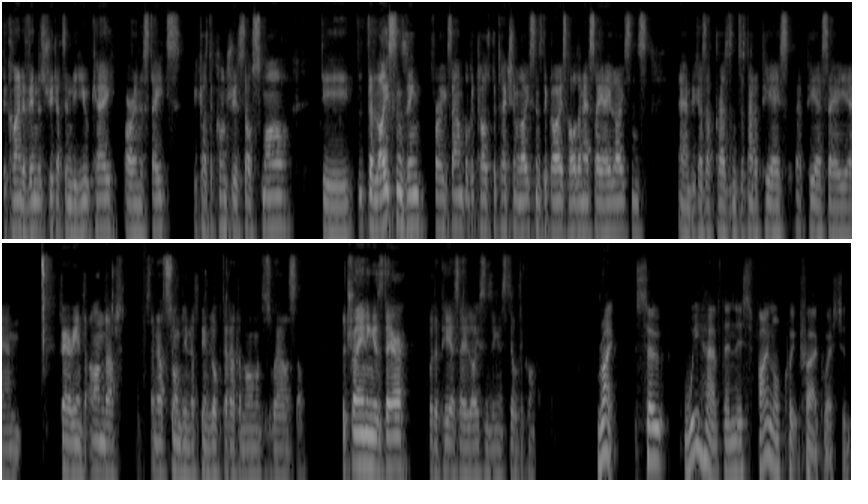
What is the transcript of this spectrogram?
the kind of industry that's in the UK or in the States because the country is so small. The, the licensing, for example, the close protection license, the guys hold an SIA license, and um, because at present there's not a, PS, a PSA um, variant on that. So that's something that's being looked at at the moment as well. So the training is there, but the PSA licensing is still to come. Right. So we have then this final quick fire question,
